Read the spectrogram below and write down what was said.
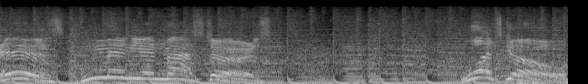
is Minion Masters! Let's go!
